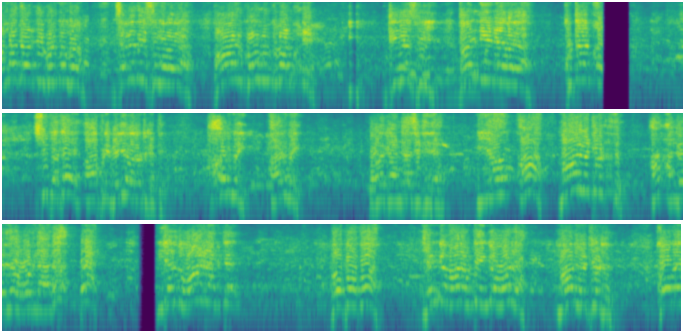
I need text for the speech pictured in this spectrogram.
அம்பத்தாறு குடும்பம் ஜெகதீஷ் நிலவக ஆர் கோகுல்குமார் மாடு. டிஎஸ்பி தண்ணி நிலவக குட்டார் சூப்பர். அப்படி வெளியே வரட்டு கட்டு. அருமை அருமை. உனக்கு அண்டா செட்டியா? ஐயா ஆ மாடு வெட்டி விட்டது அங்க இருந்தா ஓடுனாங்க. இங்க இருந்து ஓடுறாங்க போ போ போ. எங்க மாடை விட்டு எங்க ஓடுற? மாடு வெட்டி விடுது கோவை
